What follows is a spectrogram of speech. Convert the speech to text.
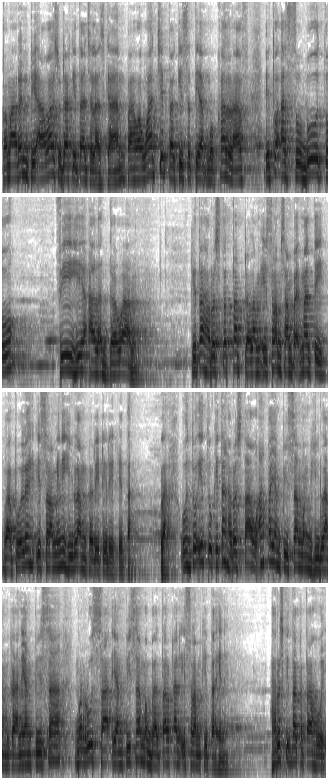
Kemarin di awal sudah kita jelaskan bahwa wajib bagi setiap mukallaf itu as-subutu fihi ala dawam. Kita harus tetap dalam Islam sampai mati. Gak boleh Islam ini hilang dari diri kita. Nah, untuk itu kita harus tahu apa yang bisa menghilangkan, yang bisa merusak, yang bisa membatalkan Islam kita ini. Harus kita ketahui.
